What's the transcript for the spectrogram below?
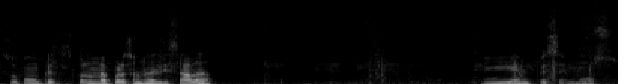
Supongo que esto es para una personalizada. Y empecemos.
